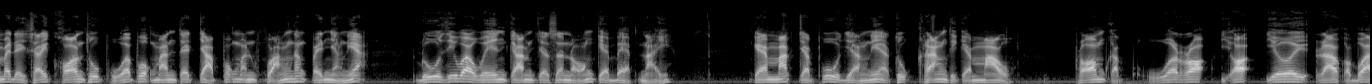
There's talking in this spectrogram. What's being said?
ไม่ได้ใช้ค้อนทุบหัว พวกมันแต่จับพวกมันฝังทั้งเป็นอย่างเนี้ย ดูสิว่าเวรกรรมจะสนองแกแบบไหน แกมักจะพูดอย่างเนี้ยทุกครั้งที่แกเมา พร้อมกับหัวเราะเยาะเย้ยราวกับว่า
